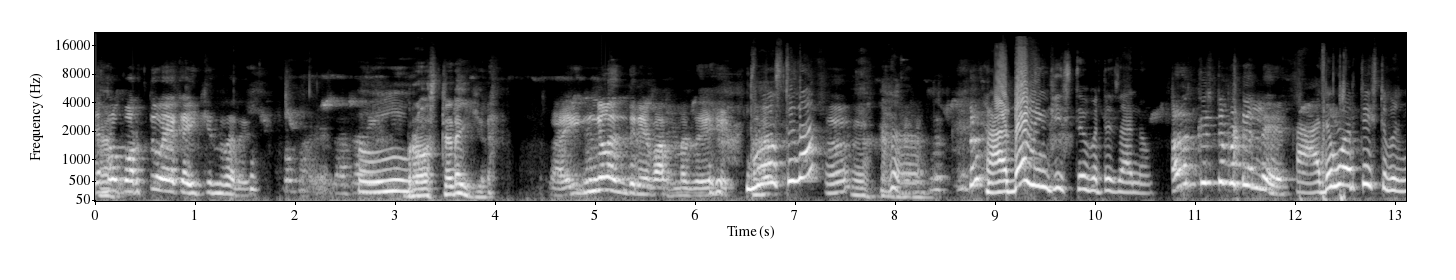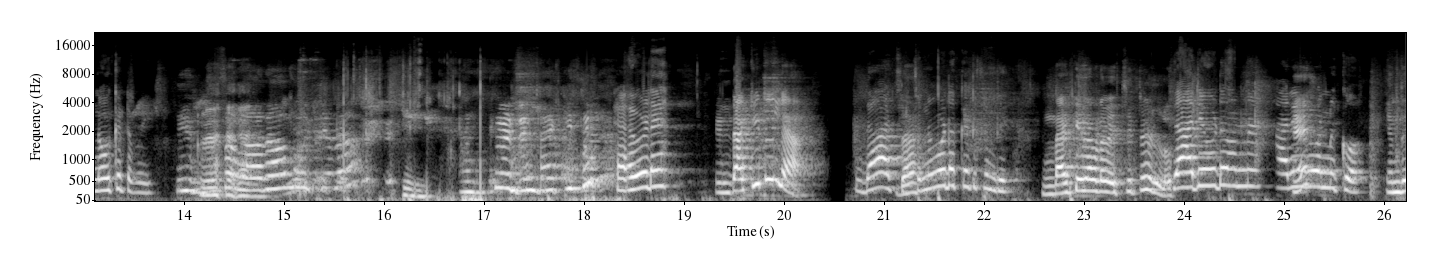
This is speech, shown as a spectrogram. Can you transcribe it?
ഞമ്മൾ പുറത്തു പോയാ കഴിക്കുന്നത്. ബ്രോസ്റ്റഡ് ആയിരിക്കും. നിങ്ങളെന്തിനാ പറഞ്ഞത്? ഇഷ്ടപ്പെട്ട സാധനം. അതൊക്കെ ഇഷ്ടപ്പെട്ടല്ലേ അത് കുറച്ച് ഇഷ്ടപ്പെട്ടു. നോക്കട്ടെ പോയി. എവിടെ? ഉണ്ടാക്കിയിട്ടില്ല. ഇതാ ചിക്കനും കൂടെ ഒക്കെ എടുക്കുന്നുണ്ട്. ഉണ്ടാക്കിയത് അവിടെ വെച്ചിട്ടേ ഉള്ളൂ. ആരും ഇവിടെ വന്ന് ആരെങ്കിലും വന്നിക്കോ? എന്ത്?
